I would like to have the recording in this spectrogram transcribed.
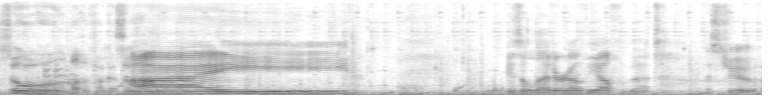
Zool, motherfucker, Zool. I is a letter of the alphabet. That's true.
